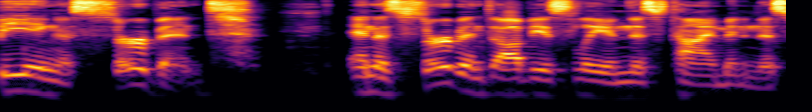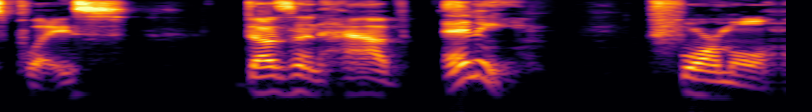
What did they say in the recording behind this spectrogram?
being a servant. And a servant obviously in this time and in this place doesn't have any formal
